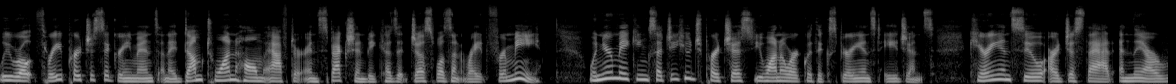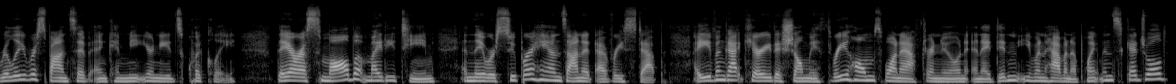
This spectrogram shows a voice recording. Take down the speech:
We wrote three purchase agreements and I dumped one home after inspection because it just wasn't right for me. When you're making such a huge purchase, you want to work with experienced agents. Carrie and Sue are just that, and they are really responsive and can meet your needs quickly. They are a small but mighty team, and they were super hands on at every step. I even got Carrie to show me three homes one afternoon, and I didn't even have an appointment scheduled.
